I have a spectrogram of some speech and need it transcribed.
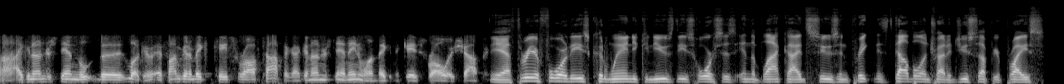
Uh, I can understand the, the look. If I'm going to make a case for off topic, I can understand anyone making the case for always shopping. Yeah, three or four of these could win. You can use these horses in the Black Eyed Susan Preakness double and try to juice up your price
